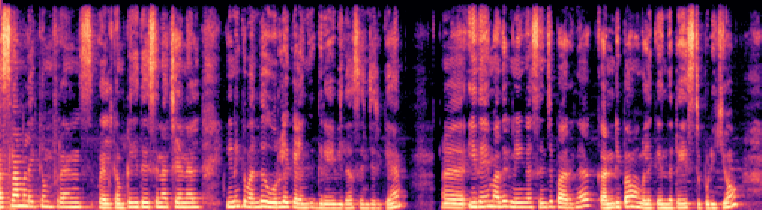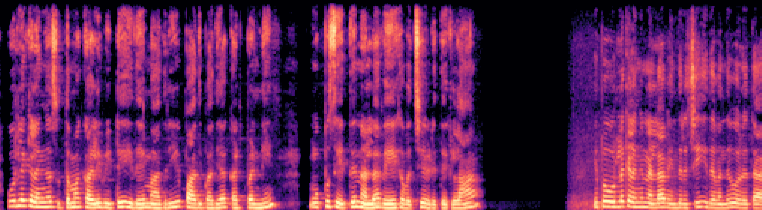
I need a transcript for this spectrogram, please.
அஸ்லாம் அலைக்கும் ஃப்ரெண்ட்ஸ் வெல்கம் டு இதேசனா சேனல் இன்றைக்கி வந்து உருளைக்கிழங்கு கிரேவி தான் செஞ்சுருக்கேன். இதே மாதிரி நீங்கள் செஞ்சு பாருங்கள் கண்டிப்பாக உங்களுக்கு இந்த டேஸ்ட்டு பிடிக்கும். உருளைக்கிழங்கை சுத்தமாக கழுவிட்டு இதே மாதிரி பாதி பாதியாக கட் பண்ணி உப்பு சேர்த்து நல்லா வேக வச்சு எடுத்துக்கலாம். இப்போ உருளைக்கிழங்கு நல்லா வெந்துருச்சு. இதை வந்து ஒரு த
